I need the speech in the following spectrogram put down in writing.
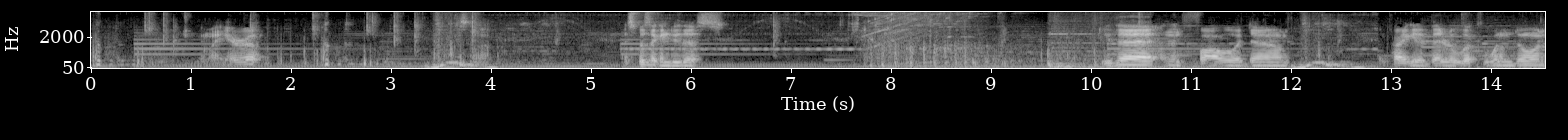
Get my arrow. I suppose I can do this. That, and then follow it down. I'll probably get a better look at what I'm doing.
